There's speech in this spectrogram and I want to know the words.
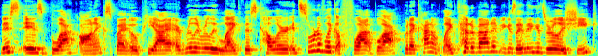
this is Black Onyx by OPI. I really, really like this color. It's sort of like a flat black, but I kind of like that about it because I think it's really chic.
